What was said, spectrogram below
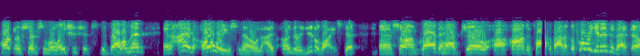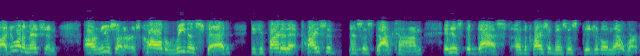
partnerships and relationships development, and I've always known I've underutilized it. And so I'm glad to have Joe uh, on to talk about it. Before we get into that, though, I do want to mention our newsletter. It's called Read Instead. You can find it at priceofbusiness.com. It is the best of the Price of Business digital network.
